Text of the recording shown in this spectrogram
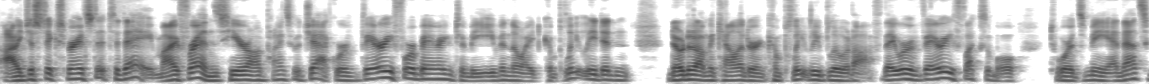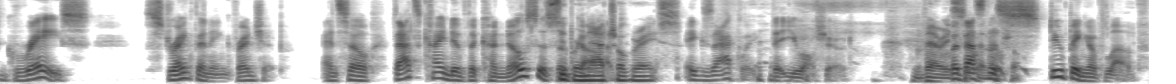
I just experienced it today. My friends here on Pints with Jack were very forbearing to me, even though I completely didn't note it on the calendar and completely blew it off. They were very flexible towards me. And that's grace strengthening friendship. And so that's kind of the kenosis of supernatural grace. Exactly, that you all showed. Very But that's the stooping of love.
